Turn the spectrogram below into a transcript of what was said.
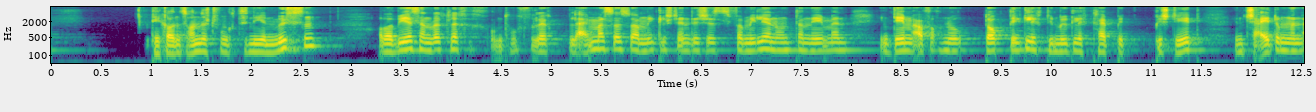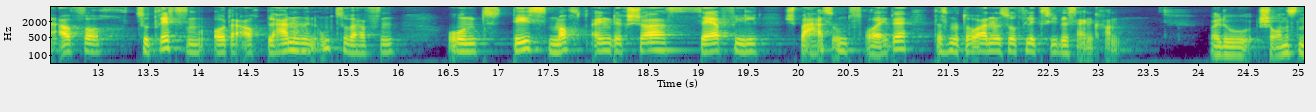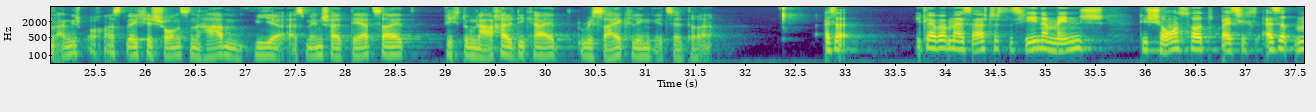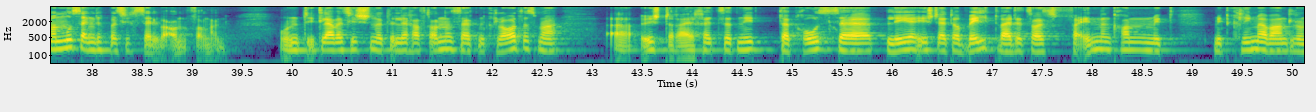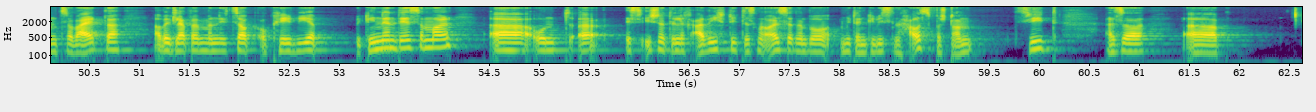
die ganz anders funktionieren müssen. Aber wir sind wirklich, und hoffentlich bleiben wir so, so ein mittelständisches Familienunternehmen, in dem einfach nur tagtäglich die Möglichkeit be besteht, Entscheidungen einfach zu treffen oder auch Planungen umzuwerfen. Und das macht eigentlich schon sehr viel Spaß und Freude, dass man da auch noch so flexibel sein kann. Weil du Chancen angesprochen hast, welche Chancen haben wir als Menschheit derzeit Richtung Nachhaltigkeit, Recycling etc.? Also ich glaube mal als erstes, dass jeder Mensch die Chance hat, bei sich, also man muss eigentlich bei sich selber anfangen. Und ich glaube, es ist natürlich auf der anderen Seite klar, dass man äh, Österreich jetzt nicht der große Player ist, der da weltweit jetzt alles verändern kann mit, mit Klimawandel und so weiter. Aber ich glaube, wenn man nicht sagt, okay, wir beginnen das einmal, äh, und äh, es ist natürlich auch wichtig, dass man alles irgendwo mit einem gewissen Hausverstand sieht. Also äh,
